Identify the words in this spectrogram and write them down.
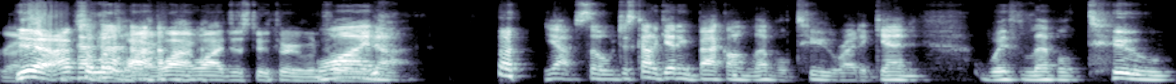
Right. Yeah, absolutely. why? Why? Why just do three? when Why would- not? yeah. So just kind of getting back on level two, right? Again, with level two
